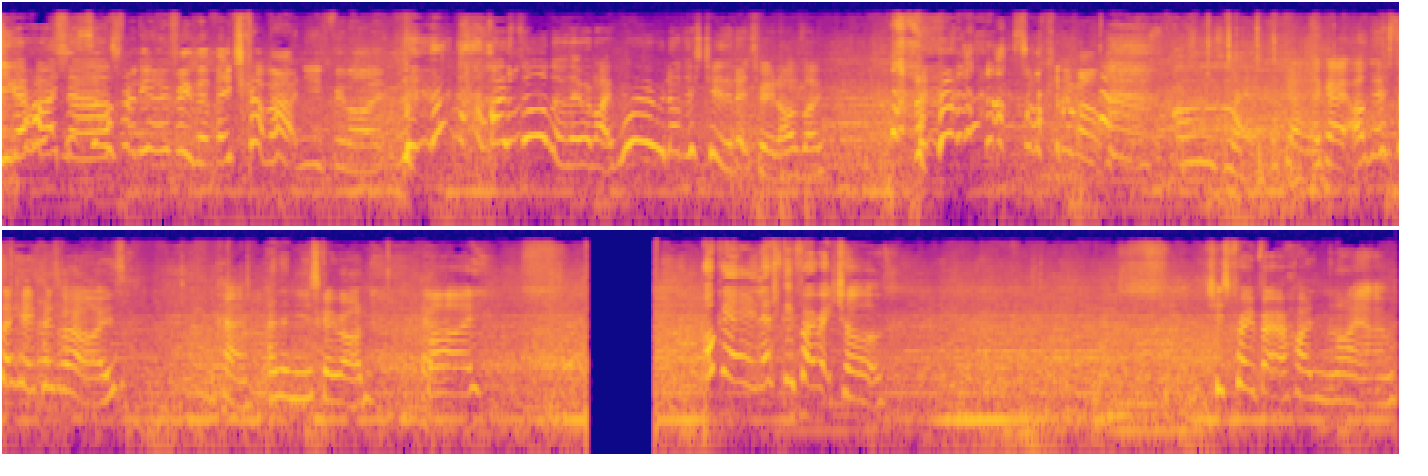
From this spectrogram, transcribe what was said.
me! you go hide now. I was really hoping that they'd come out and you'd be like, I saw them. They were like, "Woo, we love this tune." Looked at me and I was like, talking about. "Honestly." Okay. Okay, I'm gonna stay here, close my eyes, Okay. and then you just go run. Bye. Okay, let's go find Rachel. She's probably better at hiding than I am.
